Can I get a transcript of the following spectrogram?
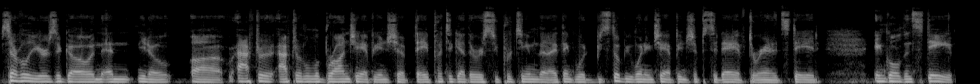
several years ago, and and you know, uh, after after the LeBron championship, they put together a super team that I think would be, still be winning championships today if Durant had stayed in Golden State.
